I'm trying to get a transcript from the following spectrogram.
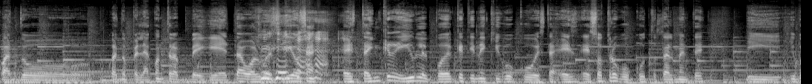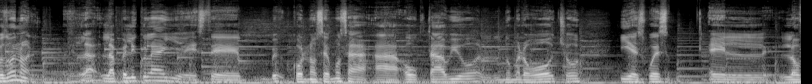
cuando, cuando pelea contra Vegeta o algo así. O sea, está increíble el poder que tiene aquí Goku. Está, es, es otro Goku totalmente. Y, y pues bueno, la, la película, este, conocemos a, a Octavio, el número 8, y después el, lo,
